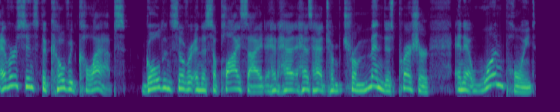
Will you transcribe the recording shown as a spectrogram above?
Ever since the COVID collapse, gold and silver in the supply side had, has had t- tremendous pressure and at one point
